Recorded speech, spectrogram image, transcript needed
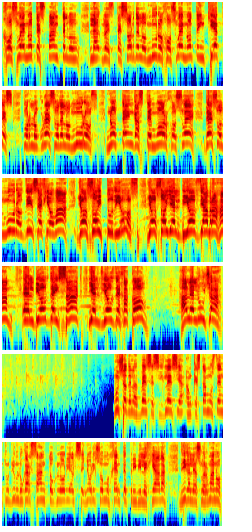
Josué, no te espante el espesor de los muros. Josué, no te inquietes por lo grueso de los muros. No tengas temor, Josué, de esos muros, dice Jehová. Yo soy tu Dios. Yo soy el Dios de Abraham, el Dios de Isaac y el Dios de Jacob. Aleluya. Muchas de las veces, iglesia, aunque estamos dentro de un lugar santo, gloria al Señor y somos gente privilegiada, dígale a su hermano,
